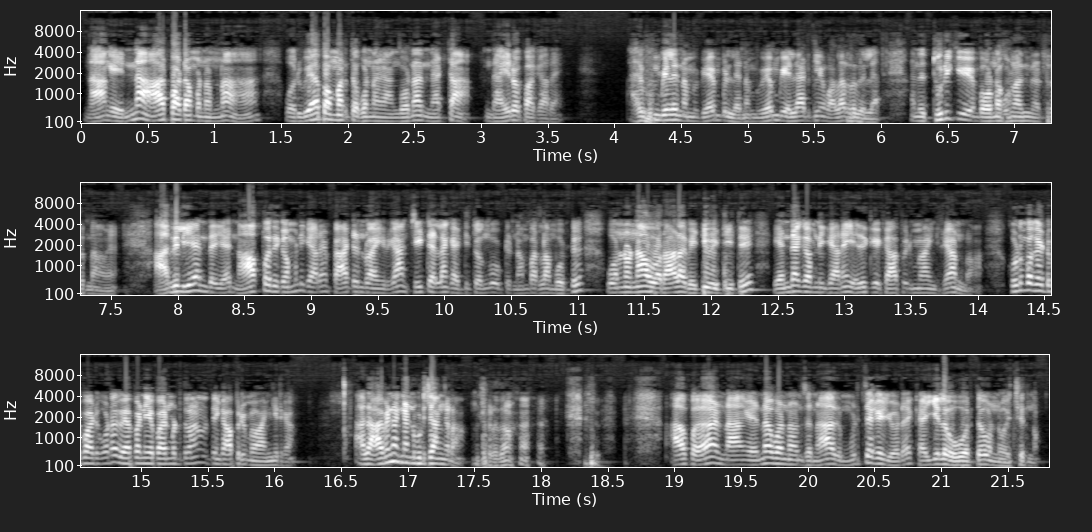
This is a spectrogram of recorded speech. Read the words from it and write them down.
நாங்கள் என்ன ஆர்ப்பாட்டம் பண்ணோம்னா ஒரு வேப்ப மரத்தை கொண்டாங்க அங்கே கொண்டாந்து நட்டான் இந்த ஐரோப்பாக்காரன். அது நம்ம வேம்பு இல்லை. நம்ம வேம்பு எல்லாத்தையும் வளரதில்ல அந்த துருக்கி வேம்பு ஒன்று கொண்டாந்து நட்டுருந்தாங்க அதுலயே இந்த நாற்பது கம்பெனிக்காரன் பேட்டன் வாங்கியிருக்கான். சீட்டெல்லாம் கட்டி தொங்க விட்டு நம்பர்லாம் போட்டு ஒன்னொன்னா ஒரு ஆளை வெட்டி வெட்டிட்டு எந்த கம்பெனிக்காரன் எதுக்கு காப்பிரிமை வாங்கியிருக்கான் குடும்ப கட்டுப்பாடு கூட வேப்பனையை பயன்படுத்தலாம் காப்பிரிமை வாங்கியிருக்கான். அது அவனை கண்டுபிடிச்சாங்கிறான். அப்போ நாங்கள் என்ன பண்ணோம்னு சொன்னால் அது முடிச்ச கையோட கையில் ஒவ்வொருத்தர் ஒன்று வச்சிருந்தோம்.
